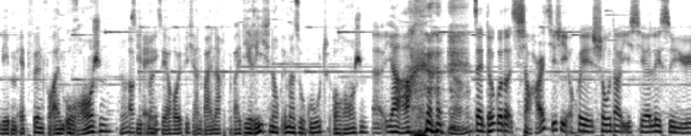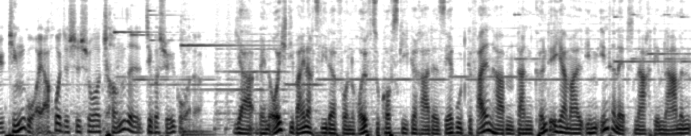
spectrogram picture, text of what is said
neben Äpfeln, vor allem Orangen. Sieht man sehr häufig an Weihnachten, weil die riechen auch immer so gut, Orangen. 呃呀，在德国的小孩其实也会收到一些类似于苹果呀，或者是说橙子这个水果的。 Ja, wenn euch die Weihnachtslieder von Rolf Zukowski gerade sehr gut gefallen haben, dann könnt ihr ja mal im Internet nach dem Namen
